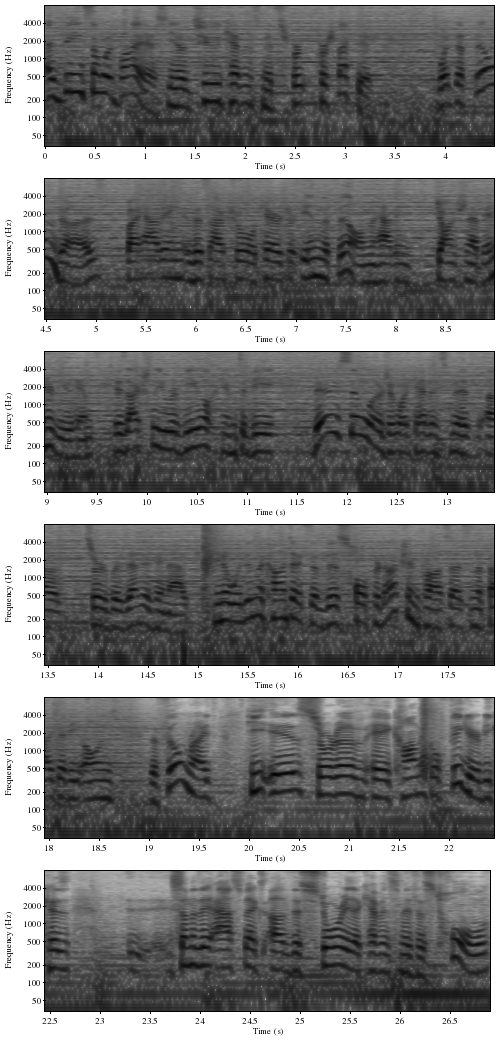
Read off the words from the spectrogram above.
as being somewhat biased, you know, to Kevin Smith's perspective. What the film does by having this actual character in the film and having Jon Schnepp interview him is actually reveal him to be very similar to what Kevin Smith uh, sort of presented him as. You know, within the context of this whole production process and the fact that he owns the film rights, he is sort of a comical figure because uh, some of the aspects of the story that Kevin Smith has told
